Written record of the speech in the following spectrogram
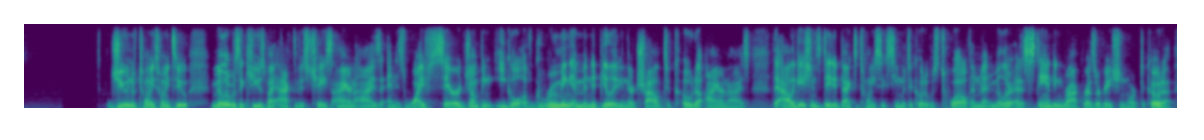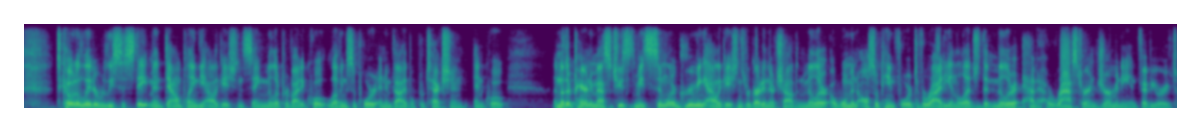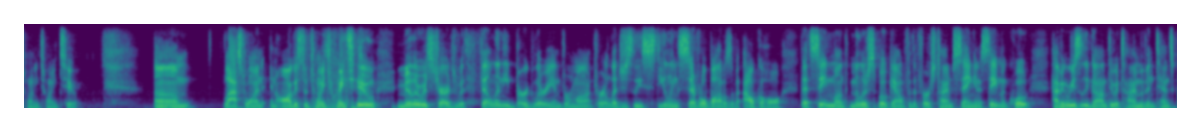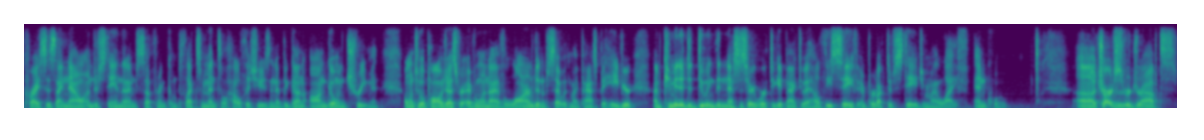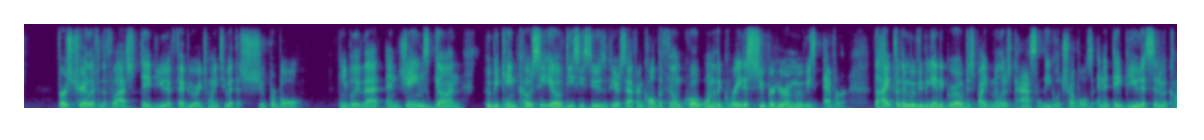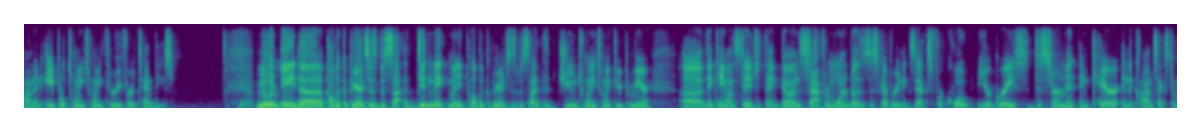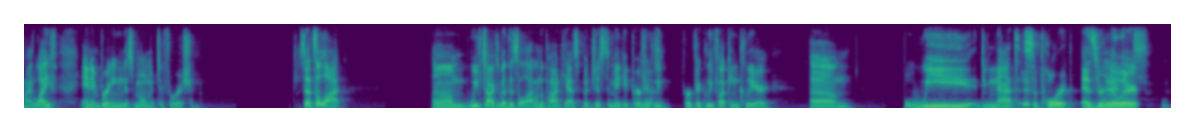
June of 2022, Miller was accused by activist Chase Iron Eyes and his wife Sarah Jumping Eagle of grooming and manipulating their child Dakota Iron Eyes. The allegations dated back to 2016 when Dakota was 12 and met Miller at a Standing Rock reservation, North Dakota. Dakota later released a statement downplaying the allegations, saying Miller provided quote loving support and invaluable protection end quote. Another parent in Massachusetts made similar grooming allegations regarding their child and Miller. A woman also came forward to Variety and alleged that Miller had harassed her in Germany in February of 2022. Um, last one in August of 2022, Miller was charged with felony burglary in Vermont for allegedly stealing several bottles of alcohol. That same month, Miller spoke out for the first time, saying in a statement, "quote Having recently gone through a time of intense crisis, I now understand that I'm suffering complex mental health issues and have begun ongoing treatment. I want to apologize for everyone I have alarmed and upset with my past behavior. I'm committed to doing the necessary work to get back to a healthy, safe, and productive stage in my life." End quote. Uh, charges were dropped. First trailer for The Flash debuted at February 22 at the Super Bowl. Can you believe that? And James Gunn, who became co-CEO of DC Studios with Peter Safran, called the film "quote one of the greatest superhero movies ever." The hype for the movie began to grow despite Miller's past legal troubles, and it debuted at CinemaCon in April 2023 for attendees. Yeah. Miller made uh, public appearances. Beside, didn't make many public appearances besides the June 2023 premiere. Uh, they came on stage to thank Guns, Safran, Warner Brothers Discovery, and execs for quote your grace, discernment, and care in the context of my life, and in bringing this moment to fruition. So that's a lot. Um, we've talked about this a lot on the podcast, but just to make it perfectly, perfectly fucking clear, um, we do not It- support Ezra Miller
